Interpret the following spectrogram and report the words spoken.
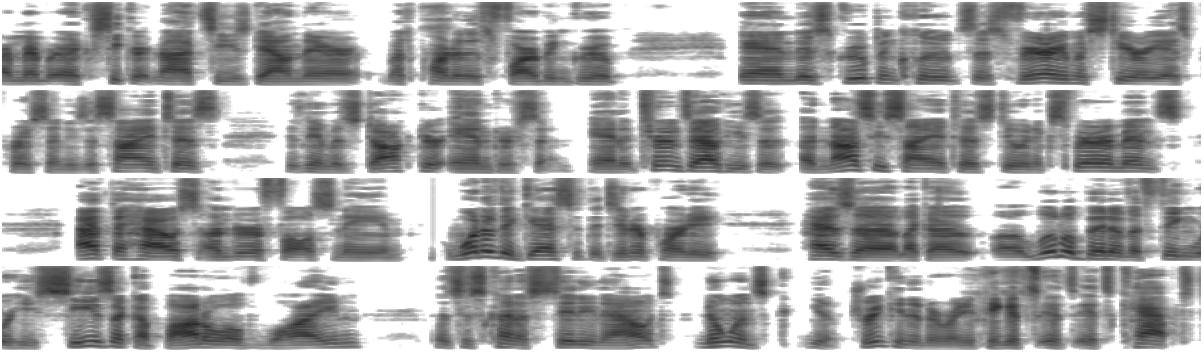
are remember, like secret Nazis down there as part of this Farben group. And this group includes this very mysterious person. He's a scientist. His name is Dr. Anderson. And it turns out he's a, a Nazi scientist doing experiments at the house under a false name. One of the guests at the dinner party has a like a, a little bit of a thing where he sees like a bottle of wine that's just kind of sitting out. No one's you know drinking it or anything. It's it's it's capped.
